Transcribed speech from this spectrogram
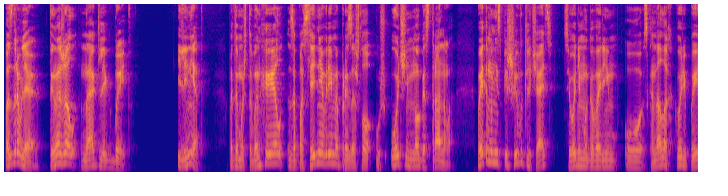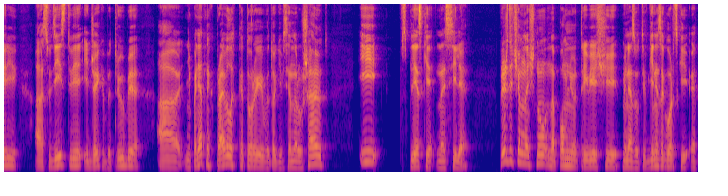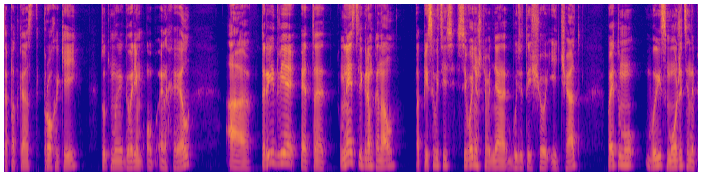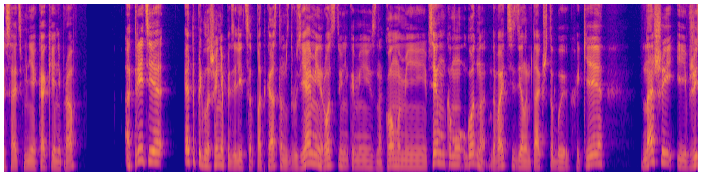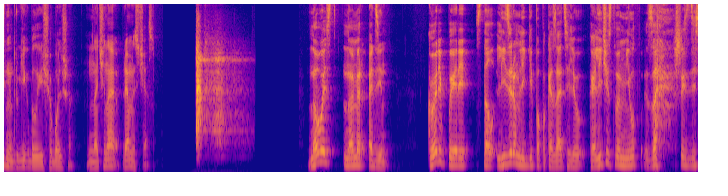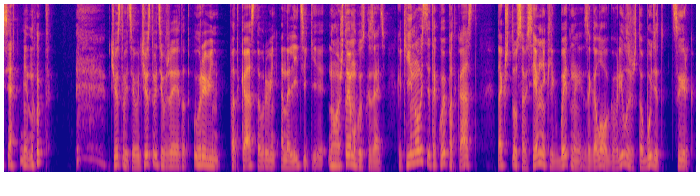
Поздравляю, ты нажал на кликбейт. Или нет? Потому что в НХЛ за последнее время произошло уж очень много странного. Поэтому не спеши выключать. Сегодня мы говорим о скандалах Кори Перри, о судействе и Джейкобе Трюбе, о непонятных правилах, которые в итоге все нарушают, и всплеске насилия. Прежде чем начну, напомню три вещи. Меня зовут Евгений Загорский, это подкаст про хоккей. Тут мы говорим об НХЛ. А вторые две – это у меня есть телеграм-канал, подписывайтесь. С сегодняшнего дня будет еще и чат, поэтому вы сможете написать мне, как я не прав. А третье – это приглашение поделиться подкастом с друзьями, родственниками, знакомыми, всем кому угодно. Давайте сделаем так, чтобы хоккея в нашей и в жизни других было еще больше. Начинаю прямо сейчас. Новость номер один. Кори Перри стал лидером лиги по показателю количества милф за 60 минут. Чувствуете, вы чувствуете уже этот уровень подкаста, уровень аналитики. Ну а что я могу сказать? Какие новости такой подкаст? Так что совсем не кликбейтный заголовок говорил же, что будет цирк.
